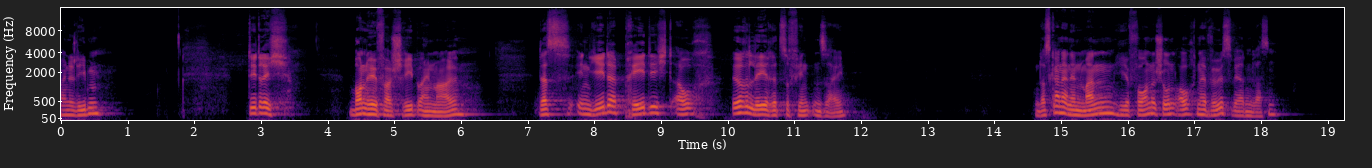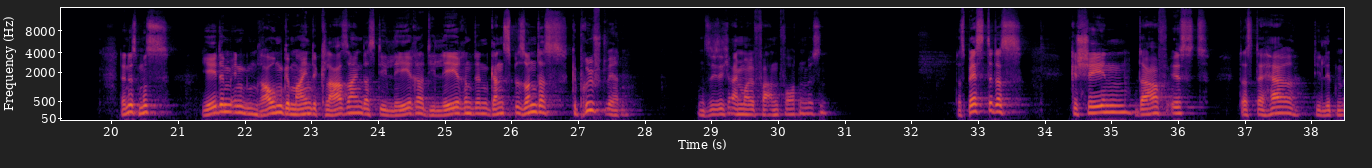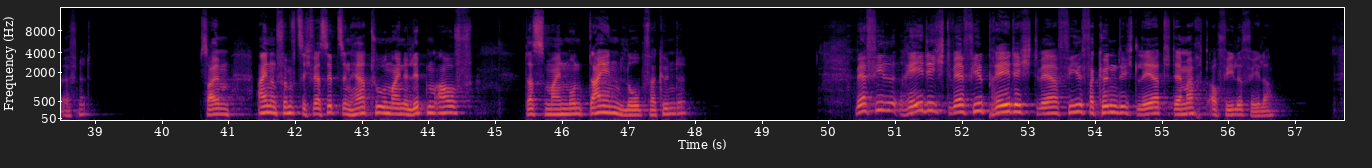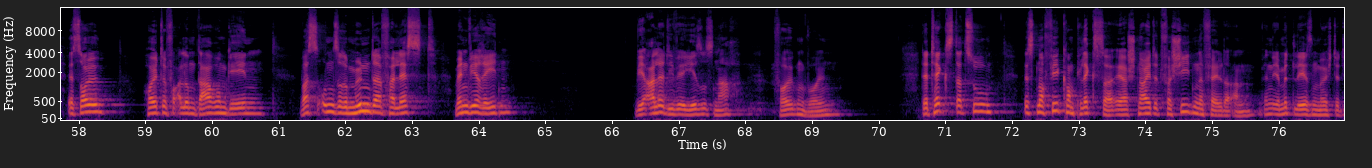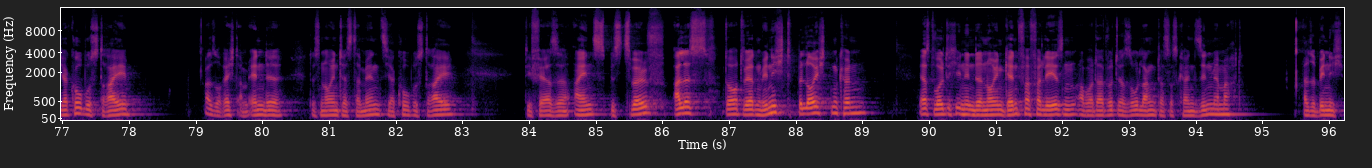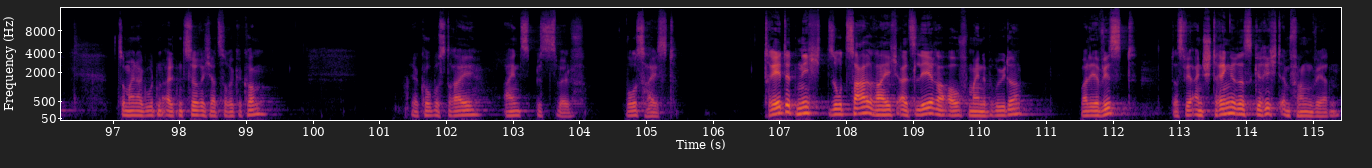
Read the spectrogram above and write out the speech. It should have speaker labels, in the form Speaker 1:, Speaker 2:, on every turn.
Speaker 1: meine Lieben. Dietrich Bonhoeffer schrieb einmal, dass in jeder Predigt auch Irrlehre zu finden sei. Und das kann einen Mann hier vorne schon auch nervös werden lassen. Denn es muss jedem im Raum Gemeinde klar sein, dass die Lehrer, die Lehrenden ganz besonders geprüft werden und sie sich einmal verantworten müssen. Das Beste, das geschehen darf, ist, dass der Herr die Lippen öffnet. Psalm 51, Vers 17, Herr, tue meine Lippen auf, dass mein Mund dein Lob verkünde. Wer viel redigt, wer viel predigt, wer viel verkündigt, lehrt, der macht auch viele Fehler. Es soll heute vor allem darum gehen, was unsere Münder verlässt, wenn wir reden. Wir alle, die wir Jesus nachfolgen wollen. Der Text dazu ist noch viel komplexer. Er schneidet verschiedene Felder an. Wenn ihr mitlesen möchtet, Jakobus 3, also recht am Ende des Neuen Testaments, Jakobus 3, die Verse 1 bis 12. Alles dort werden wir nicht beleuchten können. Erst wollte ich ihn in der neuen Genfer verlesen, aber da wird er so lang, dass es keinen Sinn mehr macht. Also bin ich zu meiner guten alten Zürcher zurückgekommen. Jakobus 3, 1 bis 12, wo es heißt, Tretet nicht so zahlreich als Lehrer auf, meine Brüder, weil ihr wisst, dass wir ein strengeres Gericht empfangen werden.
